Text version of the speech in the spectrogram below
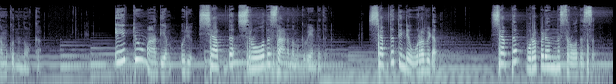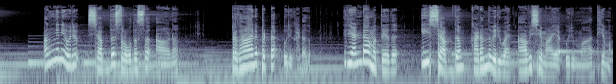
നമുക്കൊന്ന് നോക്കാം. ഏറ്റവും ആദ്യം ഒരു ശബ്ദ സ്രോതസ്സാണ് നമുക്ക് വേണ്ടത്. ശബ്ദത്തിന്റെ ഉറവിടം. ശബ്ദം പുറപ്പെടുന്ന സ്രോതസ് അങ്ങനെ ഒരു ശബ്ദ സ്രോതസ് ആണ് പ്രധാനപ്പെട്ട ഒരു ഘടകം. രണ്ടാമത്തേത് ഈ ശബ്ദം കടന്നു വരുവാൻ ആവശ്യമായ ഒരു മാധ്യമം.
